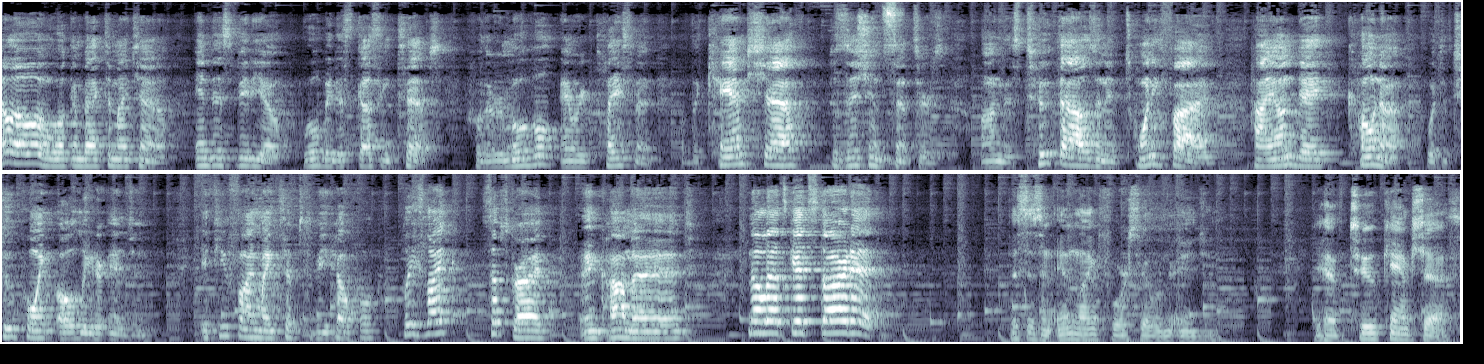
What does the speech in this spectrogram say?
Hello and welcome back to my channel. In this video, we'll be discussing tips for the removal and replacement of the camshaft position sensors on this 2025 Hyundai Kona with the 2.0 liter engine. If you find my tips to be helpful, please like, subscribe, and comment. Now let's get started. This is an inline four cylinder engine. You have two camshafts.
